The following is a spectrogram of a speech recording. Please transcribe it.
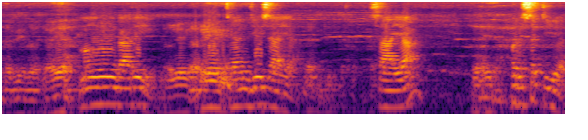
apabila saya mengingkari mengingkari janji saya. Saya saya bersedia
